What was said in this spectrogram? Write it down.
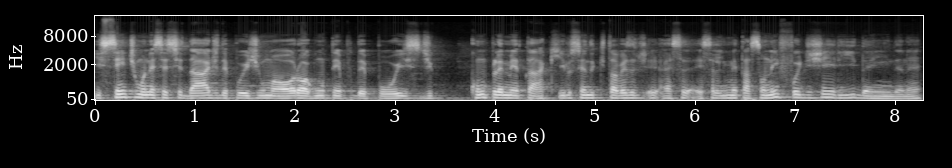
e sente uma necessidade depois de uma hora ou algum tempo depois de complementar aquilo, sendo que talvez essa, essa alimentação nem foi digerida ainda, né?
